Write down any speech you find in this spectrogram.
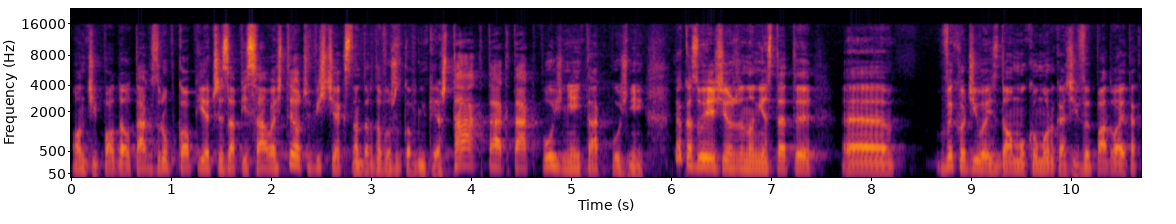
on ci podał, tak, zrób kopię, czy zapisałeś. Ty oczywiście, jak standardowy użytkownik, kliesz tak, tak, tak, później, tak, później. I okazuje się, że no niestety e, wychodziłeś z domu, komórka ci wypadła i tak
